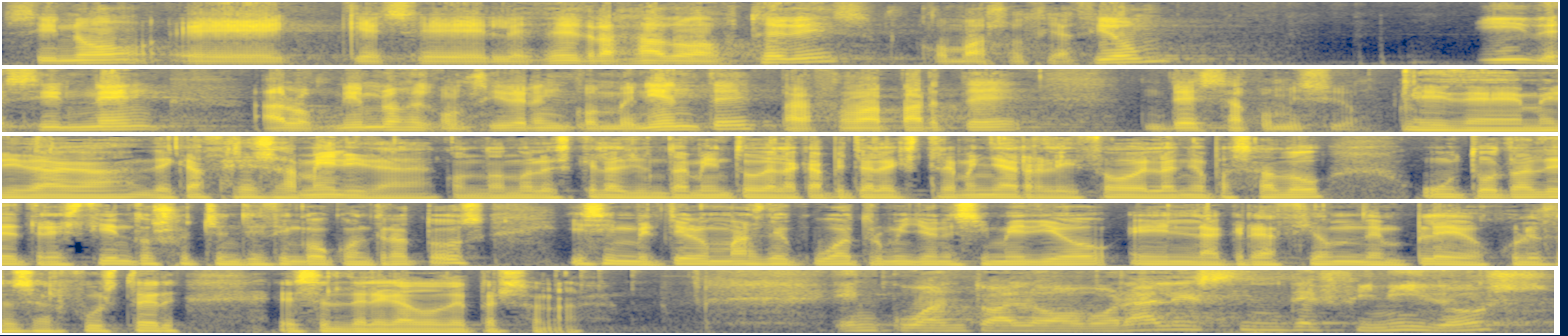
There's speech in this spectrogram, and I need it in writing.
sino eh, que se les dé traslado a ustedes como asociación y designen a los miembros que consideren convenientes para formar parte de esa comisión. Y de Mérida, de Cáceres a Mérida, contándoles que el Ayuntamiento de la capital extremeña realizó el año pasado un total de 385 contratos y se invirtieron más de 4 millones y medio en la creación de empleo. Julio César Fuster es el delegado de personal. En cuanto a laborales indefinidos,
